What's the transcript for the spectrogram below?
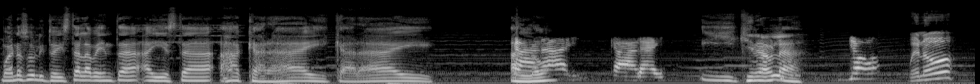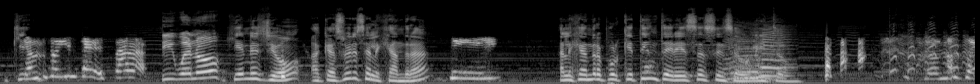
Bueno, Saulito, ahí está la venta. Ahí está. Ah, caray, caray. ¿Aló? Caray, caray. ¿Y quién habla? Yo, Bueno. yo no soy interesada. Sí, bueno. ¿Quién es yo? ¿Acaso eres Alejandra? Sí, Alejandra, ¿por qué te interesas en Saulito? yo no soy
